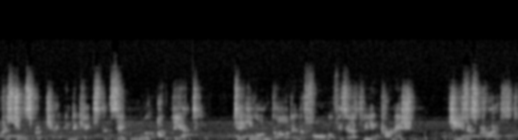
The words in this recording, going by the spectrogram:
Christian scripture indicates that Satan will up the ante, taking on God in the form of his earthly incarnation, Jesus Christ.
